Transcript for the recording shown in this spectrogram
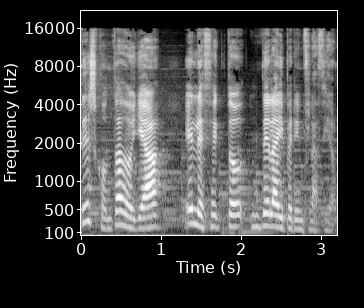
descontado ya el efecto de la hiperinflación.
